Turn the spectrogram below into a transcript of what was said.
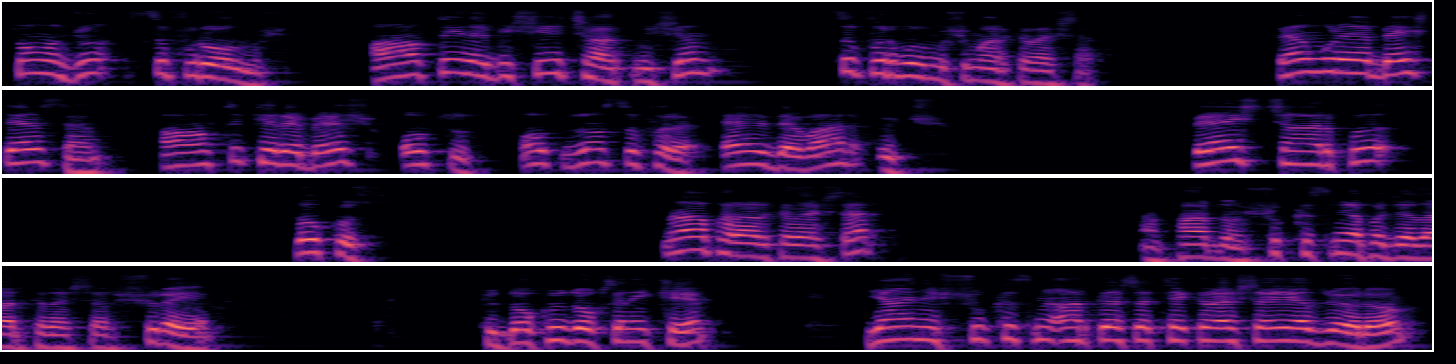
sonucu 0 olmuş. 6 ile bir şeyi çarpmışım. 0 bulmuşum arkadaşlar. Ben buraya 5 dersem 6 kere 5 30. 30'un sıfırı elde var 3. 5 çarpı 9. Ne yapar arkadaşlar? Pardon şu kısmı yapacağız arkadaşlar. Şurayı. Şu 992. Yani şu kısmı arkadaşlar tekrar aşağıya yazıyorum.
